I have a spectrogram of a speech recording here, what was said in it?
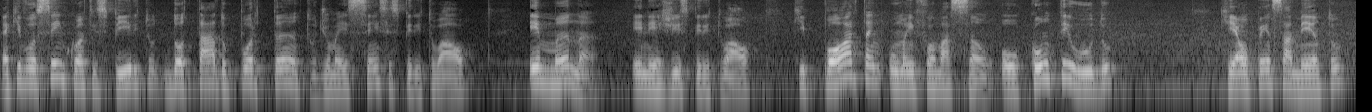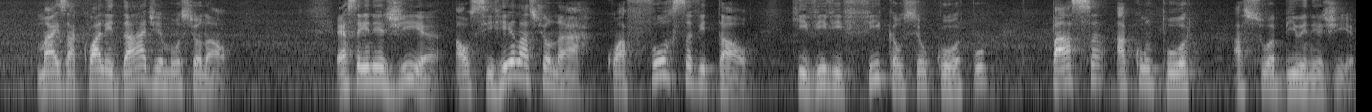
é que você, enquanto espírito, dotado, portanto, de uma essência espiritual, emana energia espiritual que porta uma informação ou conteúdo que é o pensamento mais a qualidade emocional. Essa energia, ao se relacionar com a força vital que vivifica o seu corpo, passa a compor a sua bioenergia.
